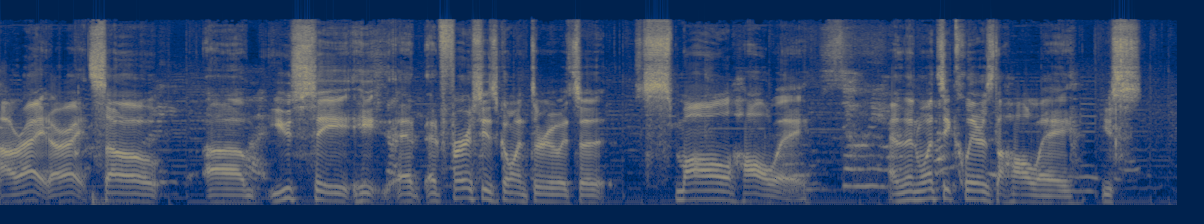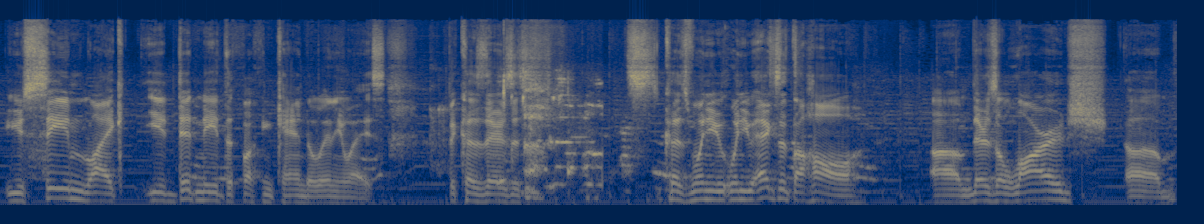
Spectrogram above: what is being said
All right, all right. So um, you see, he at, at first he's going through. It's a small hallway, and then once he clears the hallway, you you seem like you didn't need the fucking candle anyways, because there's this. Because when you when you exit the hall, um, there's a large um,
